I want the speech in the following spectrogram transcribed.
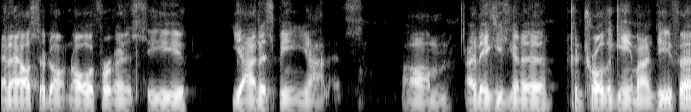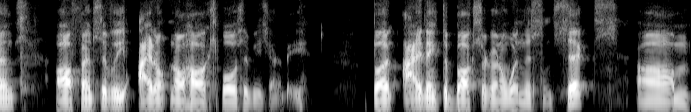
And I also don't know if we're going to see Giannis being Giannis. Um, I think he's going to control the game on defense. Offensively, I don't know how explosive he's going to be, but I think the Bucks are going to win this in six. Um,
